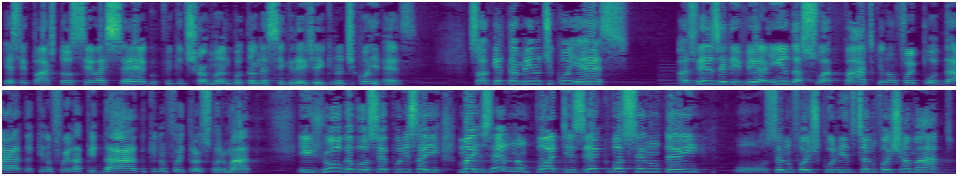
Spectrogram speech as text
esse pastor seu é cego, fica te chamando, botando nessa igreja aí que não te conhece. Só que ele também não te conhece. Às vezes ele vê ainda a sua parte que não foi podada, que não foi lapidado, que não foi transformado, e julga você por isso aí. Mas ele não pode dizer que você não tem, você não foi escolhido, que você não foi chamado.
